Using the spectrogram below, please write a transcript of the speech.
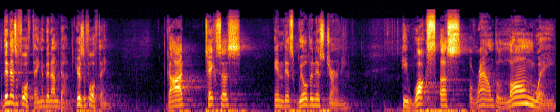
But then there's a fourth thing, and then I'm done. Here's the fourth thing God takes us in this wilderness journey, he walks us around the long way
